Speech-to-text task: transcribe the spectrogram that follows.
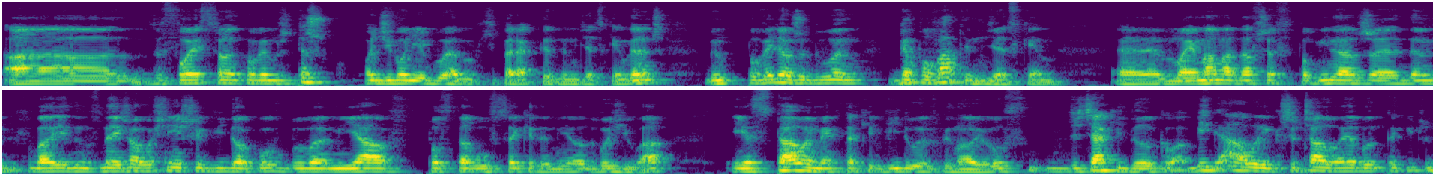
A ze swojej strony powiem, że też o dziwo nie byłem hiperaktywnym dzieckiem. Wręcz bym powiedział, że byłem gapowatym dzieckiem. E, Moja mama zawsze wspomina, że no, chyba jednym z najżałośniejszych widoków byłem ja w podstawówce, kiedy mnie odwoziła. Ja stałem jak takie widły w gnoju. Dzieciaki dookoła biegały i krzyczały, a ja byłem taki, że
